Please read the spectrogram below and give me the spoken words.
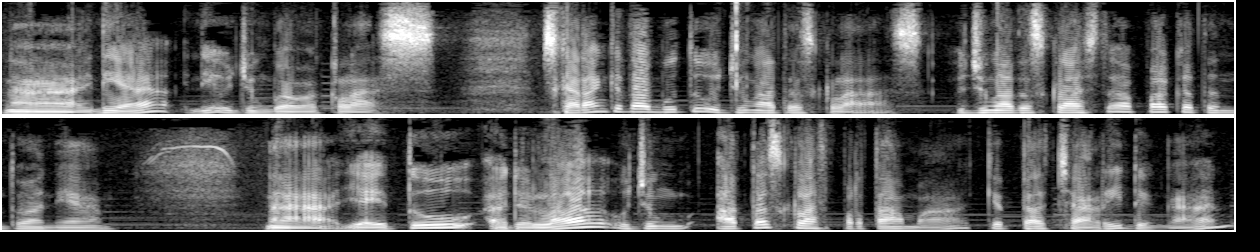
Nah, ini ya, ini ujung bawah kelas. Sekarang kita butuh ujung atas kelas. Ujung atas kelas itu apa ketentuannya? Nah, yaitu adalah ujung atas kelas pertama kita cari dengan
